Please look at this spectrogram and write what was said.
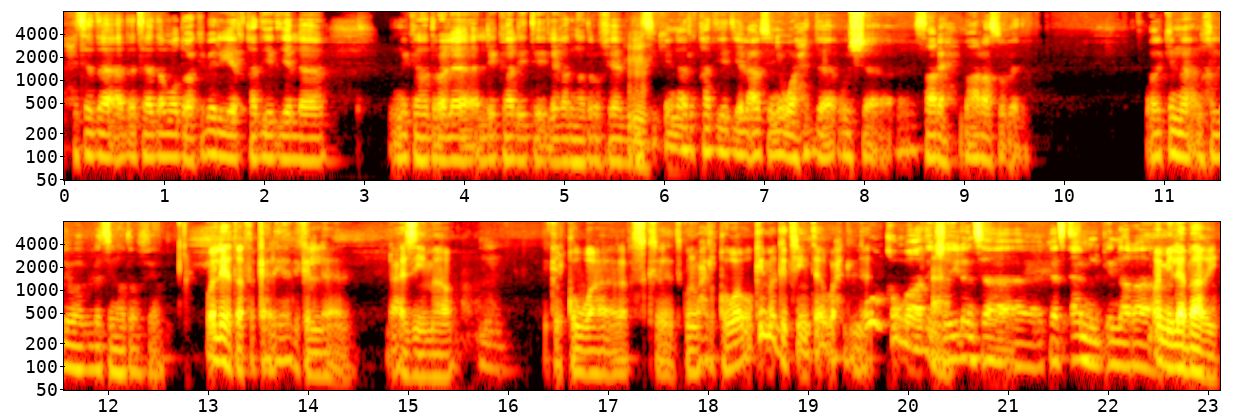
حيت هذا هذا موضوع كبير هي القضية ديال ملي كنهضروا على les qualités اللي غادي نهضروا فيها بلاتي كاين هذه القضية ديال عاوتاني واحد واش صريح مع راسو بعدا. ولكن نخليوها بلاتي نهضروا فيها. واللي هضرتك عليه هذيك ال- العزيمة ديك القوة خصك تكون واحد القوة. وكما قلتي أنت واحد ال- القوه هذيك جاية إلا أنت آه، كتأمن بأن راه المهم إلا باغي.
